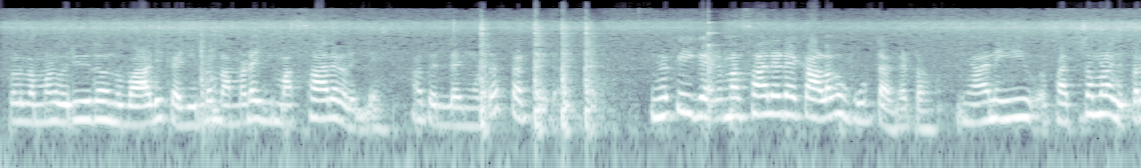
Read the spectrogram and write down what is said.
അപ്പോൾ നമ്മൾ ഒരുവിധം ഒന്ന് വാടി കഴിയുമ്പോൾ നമ്മുടെ ഈ മസാലകളില്ലേ അതെല്ലാം ഇങ്ങോട്ട് തട്ടിയിടാം. നിങ്ങൾക്ക് ഈ ഗരം മസാലയുടെയൊക്കെ അളവ് കൂട്ടാം കേട്ടോ. ഞാൻ ഈ പച്ചമുളക് ഇത്ര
